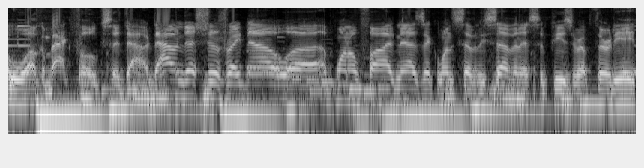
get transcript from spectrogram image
Welcome back, folks. Uh, Dow Dow Industrials right now uh, up 105, Nasdaq 177, S&Ps are up 38.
